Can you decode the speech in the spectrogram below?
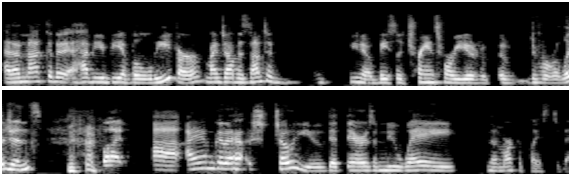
And i'm not going to have you be a believer. My job is not to you know basically transfer you to uh, different religions. But uh, i am going to show you that there's a new way in the marketplace today.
